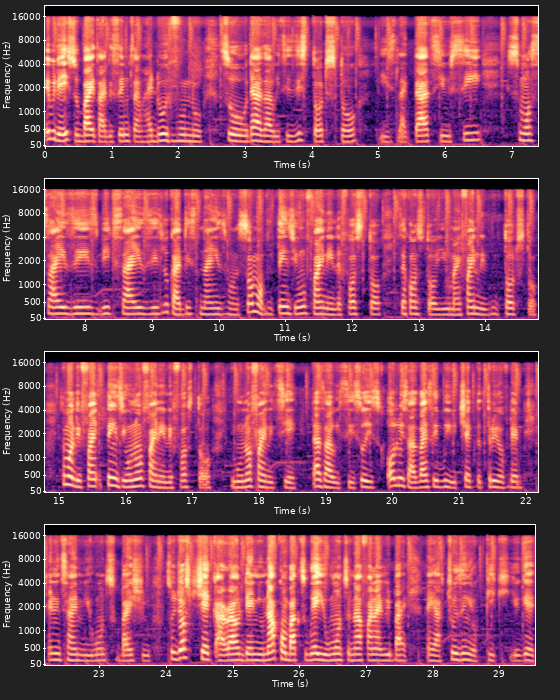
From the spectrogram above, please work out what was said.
Maybe they used to buy it at the same time. I don't even know. So that's how it is. This third store is like that. You see small sizes big sizes. Look at this nice one some of the things you won't find in the first store second store you might find in third store. Some of the things you will not find in the first store you will not find it here. That's how it is. So it's always advisable you check the three of them anytime you want to buy shoe. So just check around then you now come back to where you want to now finally buy. And you have chosen your pick. You get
